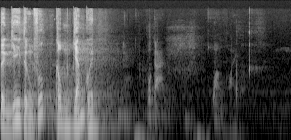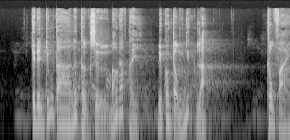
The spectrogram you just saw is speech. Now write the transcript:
Từng giây từng phút không dám quên. Cho nên chúng ta nó thật sự báo đáp Thầy. Điều quan trọng nhất là Không phải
